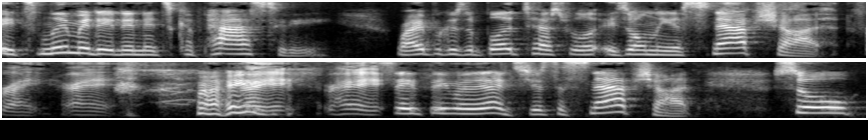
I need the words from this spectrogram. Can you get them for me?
it's limited in its capacity right? Because a blood test will, is only a snapshot. Right, right, right, right, right. Same thing with that; it's just a snapshot. So,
